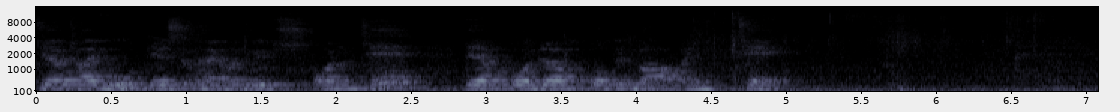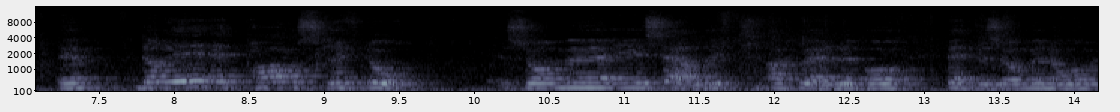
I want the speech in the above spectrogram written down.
til å ta imot det som hører Guds ånd til. Der må det åpenbaring til. Eh, det er et par skriftord som eh, er særlig aktuelle på dette som vi nå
